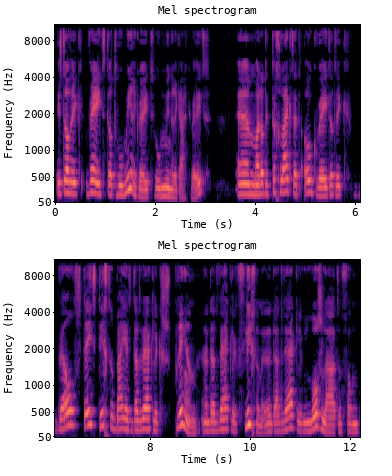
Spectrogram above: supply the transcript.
is dat ik weet dat hoe meer ik weet, hoe minder ik eigenlijk weet. Um, maar dat ik tegelijkertijd ook weet dat ik wel steeds dichter bij het daadwerkelijk springen en het daadwerkelijk vliegen en het daadwerkelijk loslaten van,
